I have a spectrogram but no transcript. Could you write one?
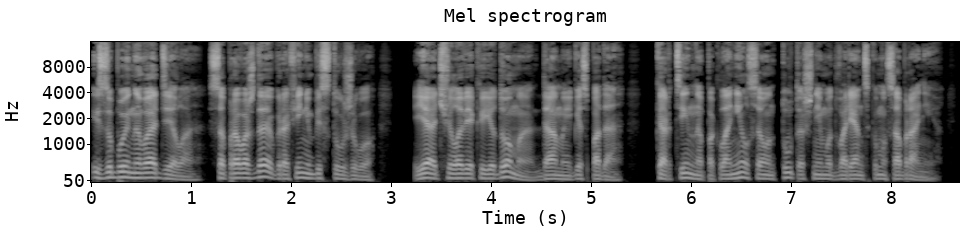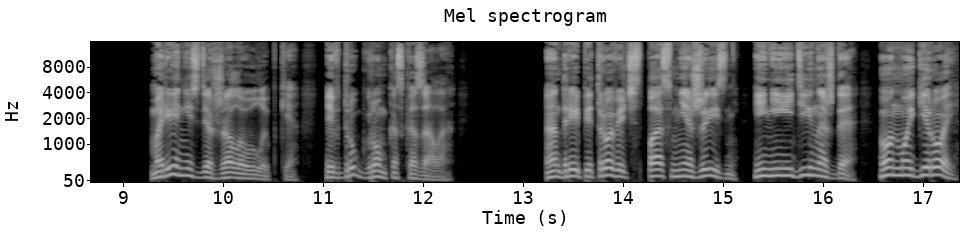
«Из убойного отдела. Сопровождаю графиню Бестужеву. Я человек ее дома, дамы и господа. Картинно поклонился он тутошнему дворянскому собранию. Мария не сдержала улыбки и вдруг громко сказала. «Андрей Петрович спас мне жизнь, и не единожды. Он мой герой».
